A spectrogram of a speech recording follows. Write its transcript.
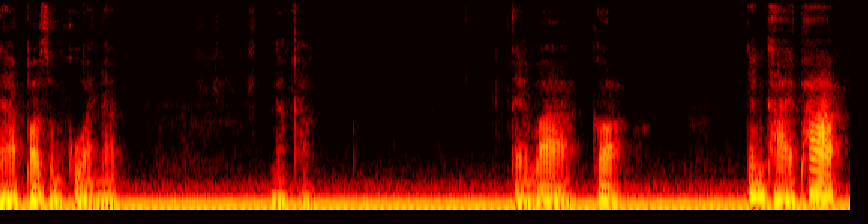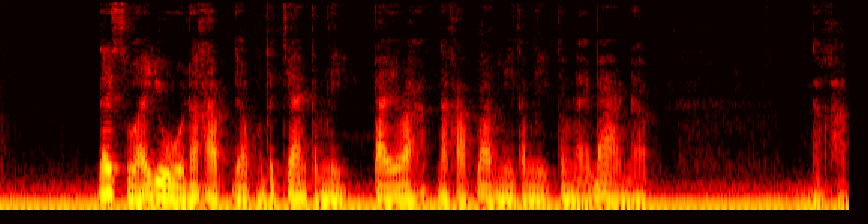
นะครับ พอสมควรนะครับนะครับ แต่ว่าก็ยังถ่ายภาพได้สวยอยู่นะครับ เดี๋ยวผมจะแจ้งตำหนิไปว่านะครับ ว่ามีตำหนิตรงไหนบ้างนะครับนะครับ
